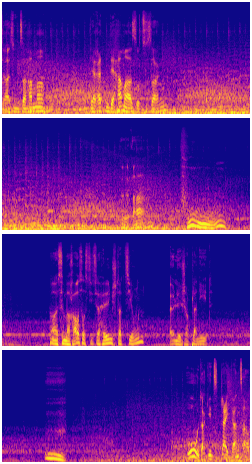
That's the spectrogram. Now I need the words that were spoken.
Da ist unser Hammer. Der rettende Hammer sozusagen. Äh, ah. Puh. Jetzt sind wir raus aus dieser Höllenstation. Höllischer Planet. Oh, da geht's gleich ganz ab.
